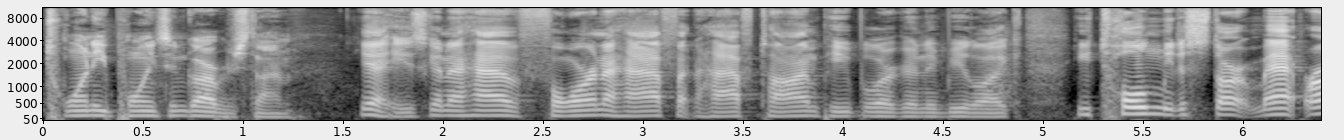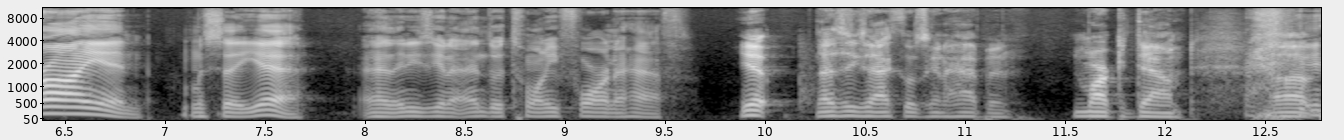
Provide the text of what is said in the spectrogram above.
20 points in garbage time. Yeah, he's going to have four and a half at halftime. People are going to be like, You told me to start Matt Ryan. I'm going to say, Yeah. And then he's going to end with 24 and a half. Yep, that's exactly what's gonna happen. Mark it down. Uh,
